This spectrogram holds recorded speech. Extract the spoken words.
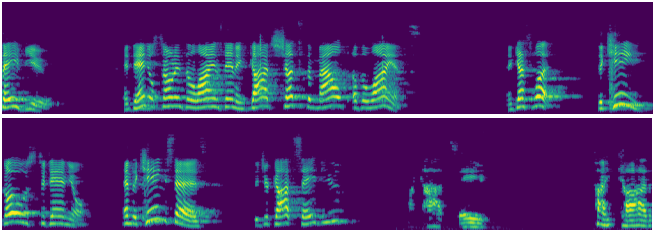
save you. And Daniel's thrown into the lion's den, and God shuts the mouth of the lions. And guess what? The king goes to Daniel. And the king says, Did your God save you? My God saved. My God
